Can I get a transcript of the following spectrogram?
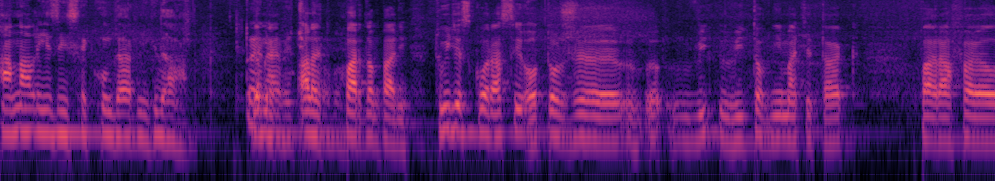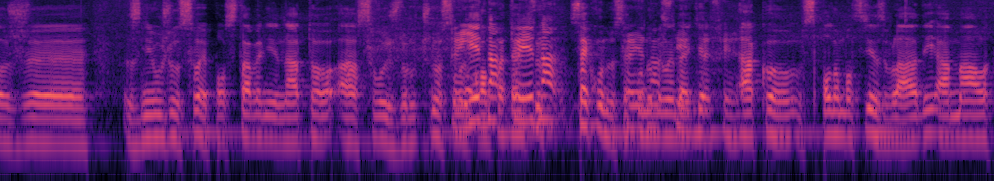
analýzy sekundárnych dát. To je Dobre, ale problém. pardon pani, tu ide skôr asi o to, že vy, vy to vnímate tak, pán Rafael, že zneužil svoje postavenie na to a svoju zručnosť, svoju kompetenciu. Jedna, sekundu, sekundu, dajte, ako spolnomocnec vlády a mal,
